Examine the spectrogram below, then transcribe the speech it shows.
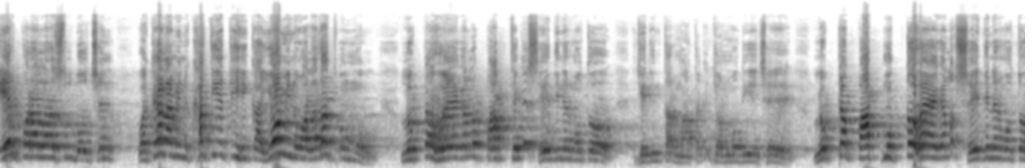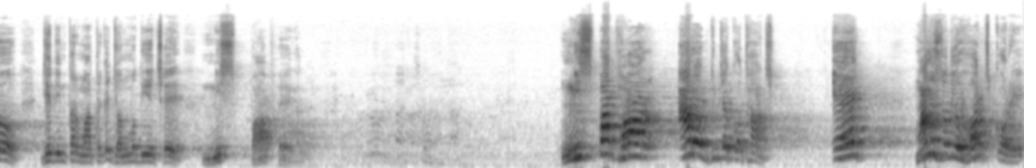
এরপর আল্লাহ রসুল বলছেন ওয়ালাদা লোকটা হয়ে গেল পাপ থেকে সেই দিনের মতো, যেদিন তার মা তাকে জন্ম দিয়েছে। লোকটা পাপ মুক্ত হয়ে গেল সেই দিনের মতো, যেদিন তার মা তাকে জন্ম দিয়েছে। নিষ্পাপ হয়ে গেল। নিষ্পাপ হওয়ার আরও দুটা কথা আছে। এক, মানুষ যদি হজ করে,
